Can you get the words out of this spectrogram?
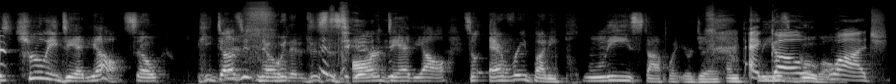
is truly Danielle. So he doesn't know that this is our Danielle. So everybody, please stop what you're doing and please and go Google. watch.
